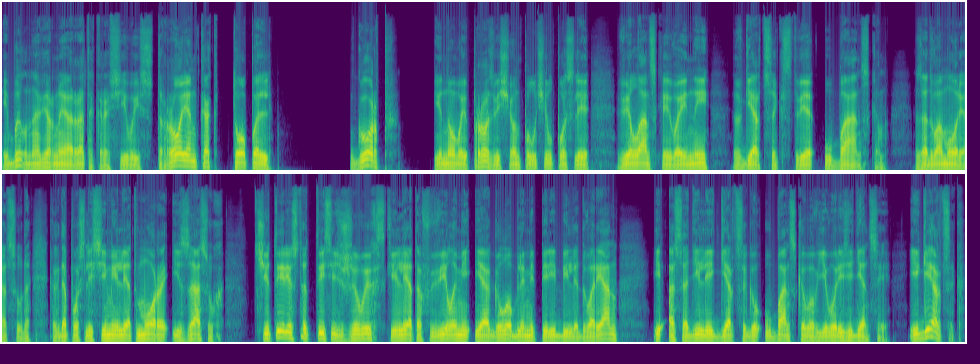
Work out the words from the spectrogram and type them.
и был, наверное, Арата красивый, строен, как тополь. Горб и новое прозвище он получил после Виланской войны в герцогстве Убанском, за два моря отсюда, когда после семи лет мора и засух четыреста тысяч живых скелетов вилами и оглоблями перебили дворян и осадили герцога Убанского в его резиденции. И герцог,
